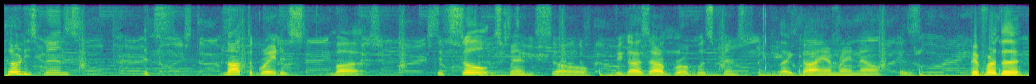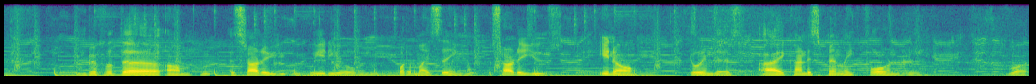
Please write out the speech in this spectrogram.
30 spins. It's not the greatest, but it still spins. So if you guys are broke with spins like I am right now, because before the before the um start a video, what am I saying? Started you, you know, doing this. I kind of spent like 400 what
